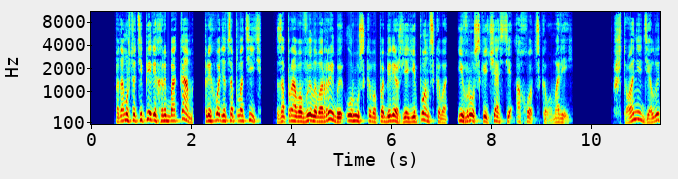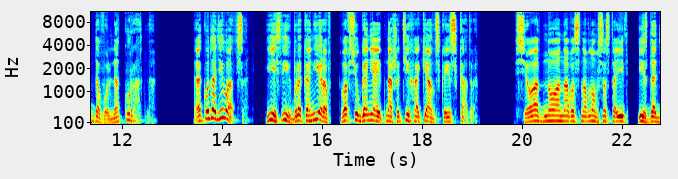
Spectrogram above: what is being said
потому что теперь их рыбакам приходится платить за право вылова рыбы у русского побережья Японского и в русской части Охотского морей. Что они делают довольно аккуратно. А куда деваться, если их браконьеров вовсю гоняет наша Тихоокеанская эскадра? Все одно она в основном состоит из до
